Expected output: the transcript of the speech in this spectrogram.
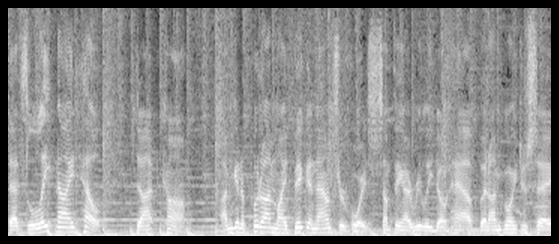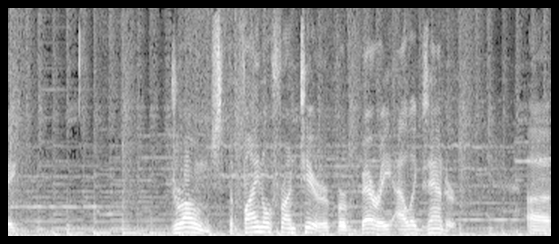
That's latenighthealth.com. I'm going to put on my big announcer voice, something I really don't have, but I'm going to say drones, the final frontier for Barry Alexander, uh,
